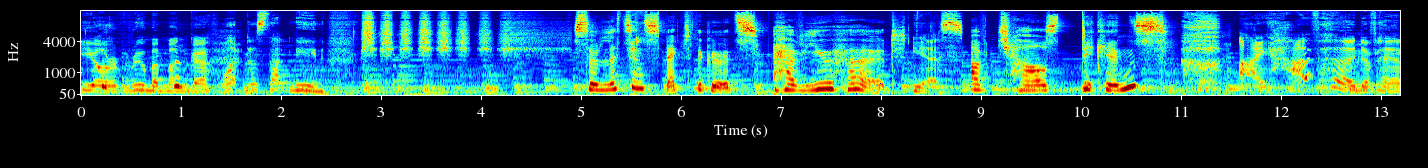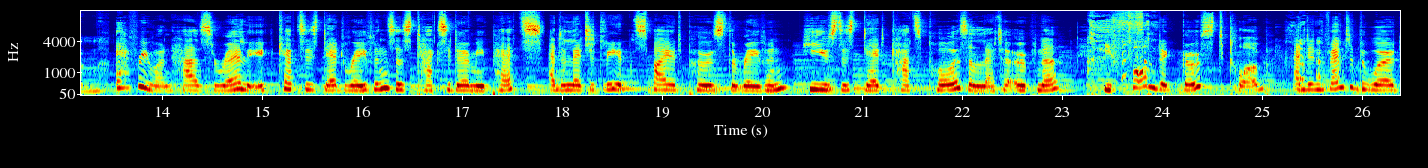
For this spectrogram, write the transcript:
You're a rumor monger. What does that mean? Shh, shh, shh, shh, shh, shh. So let's inspect the goods. Have you heard Yes. of Charles Dickens? I have heard of him. Everyone has, really. Kept his dead ravens as taxidermy pets and allegedly inspired Poe's The Raven. He used his dead cat's paw as a letter opener. He formed a ghost club and invented the word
